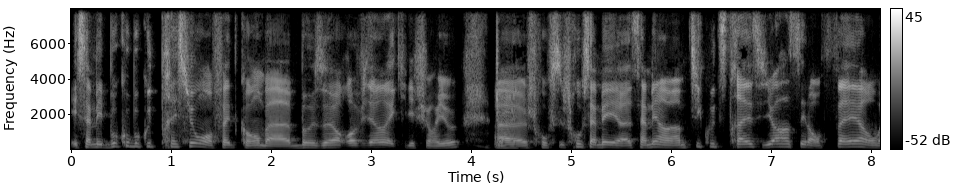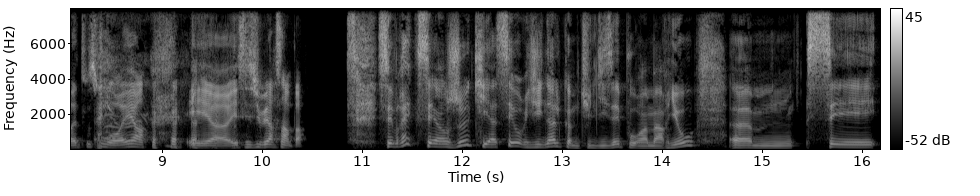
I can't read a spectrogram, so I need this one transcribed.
Et ça met beaucoup, beaucoup de pression, en fait, quand bah, Bowser revient et qu'il est furieux. Euh, je trouve, je trouve ça met, ça met un, petit coup de stress. Oh, c'est l'enfer, on va tout mourir. Euh, et, c'est super sympa. C'est vrai que c'est un jeu qui est assez original, comme tu le disais, pour un Mario. Euh, c'est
